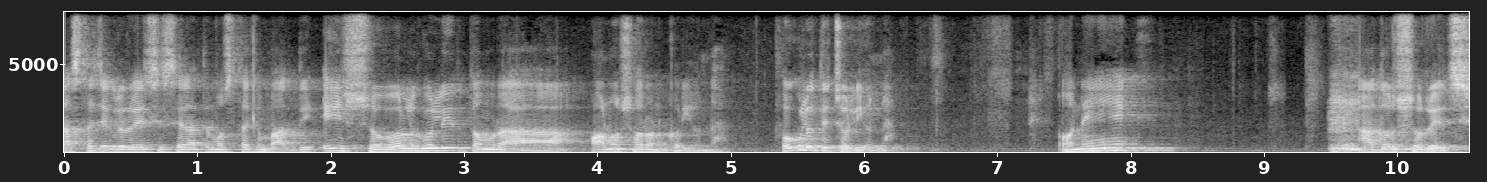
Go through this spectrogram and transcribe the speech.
রাস্তা যেগুলো রয়েছে, সেরাতে মোস্তাকে বাদ দিয়ে, এই সবলগুলির তোমরা অনুসরণ করিও না, ওগুলোতে চলিও না। অনেক আদর্শ রয়েছে,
